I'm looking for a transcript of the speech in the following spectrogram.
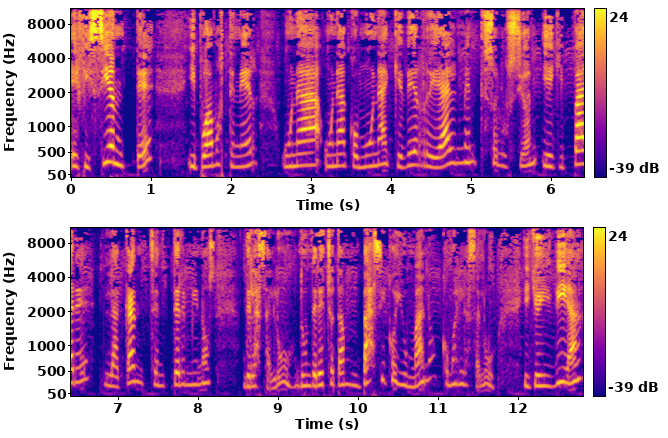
eficiente y podamos tener una, una comuna que dé realmente solución y equipare la cancha en términos de la salud, de un derecho tan básico y humano como es la salud. Y que hoy día,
